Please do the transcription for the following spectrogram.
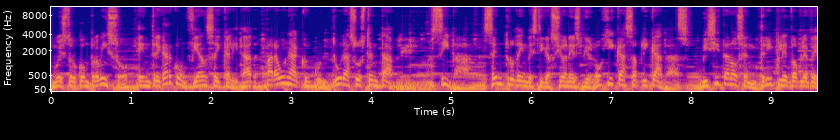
Nuestro compromiso, entregar confianza y calidad para una acuicultura sustentable. SIVA, Centro de Investigaciones Biológicas Aplicadas. Visítanos en www.siva.cl.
